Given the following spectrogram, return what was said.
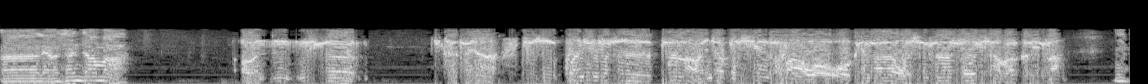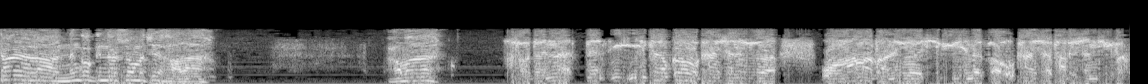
呃，两三张吧，哦，嗯，那个台长，就是关键就是他老人家不信的话，我我跟他我先跟他说一下吧，可以吗？你当然了，能够跟他说嘛最好了，好吗？好的，那那你你再帮我看一下那个我妈妈把，那个七零年的狗，看一下她的身体吧。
